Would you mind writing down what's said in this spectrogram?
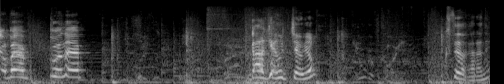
やばいぶねガーキャン打っちゃうよ。癖だからね。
